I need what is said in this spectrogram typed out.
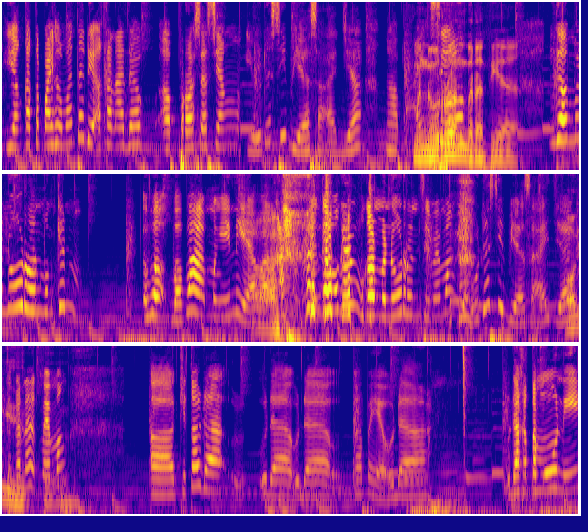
yang kata Pak Hilman tadi akan ada uh, proses yang ya udah sih biasa aja ngapain Menurun sih berarti ya. lu? nggak menurun mungkin Bapak mengini ya, Ah. Pak. Enggak mungkin bukan menurun sih, memang ya udah sih biasa aja Oh, gitu. Karena gitu. memang uh, kita udah udah udah apa ya, udah udah ketemu nih,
